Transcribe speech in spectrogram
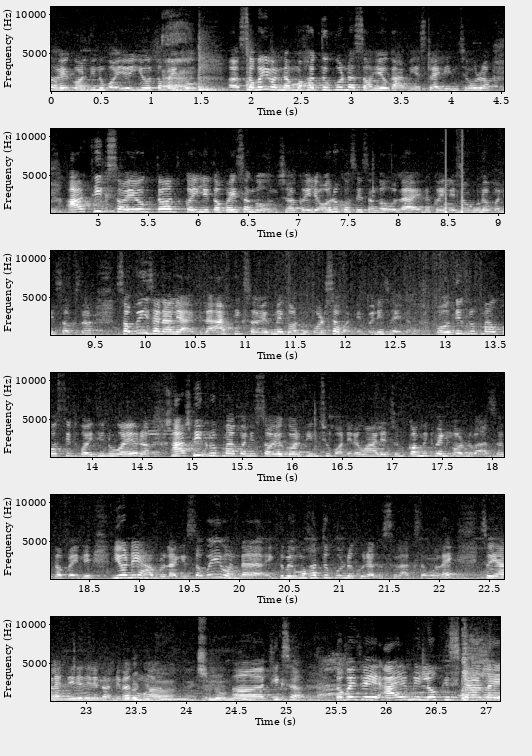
सहयोग गरिदिनु भयो यो तपाईँको सबैभन्दा महत्त्वपूर्ण सहयोग हामी यसलाई लिन्छौँ र आर्थिक सहयोग त कहिले तपाईँसँग हुन्छ कहिले अरू कसैसँग होला होइन? कहिले नहुन पनि सक्छ। सबैजनाले हामीलाई आर्थिक सहयोग नै गर्नुपर्छ भन्ने पनि छैन। भौतिक रूपमा उपस्थित भइदिनु भयो र आर्थिक रूपमा पनि सहयोग गरिदिन्छु भनेर उहाँले जुन कमिटमेन्ट गर्नुभएको छ तपाईँले यो नै हाम्रो लागि सबैभन्दा एकदमै महत्त्वपूर्ण कुरा जस्तो लाग्छ मलाई। सो यहाँलाई धेरै धेरै धन्यवाद। म ठिक छ। तपाईँ चाहिँ आइएमई लोक स्टारलाई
